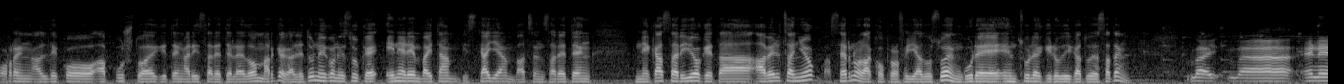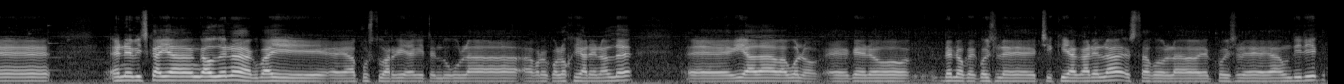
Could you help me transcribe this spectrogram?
horren aldeko apustua egiten ari zaretela edo, Marke, galetu nahiko nizuke, Nren baitan, Bizkaian, batzen zareten nekazariok eta abeltzainok, ba, zer nolako profila duzuen, gure entzulek irudikatu dezaten? Bai, ba, N, N Bizkaian gaudenak, bai, e, apustu argia egiten dugula agroekologiaren alde, e, egia da, ba, bueno, e, gero denok ekoizle txikiak garela, ez dago ekoizle handirik,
